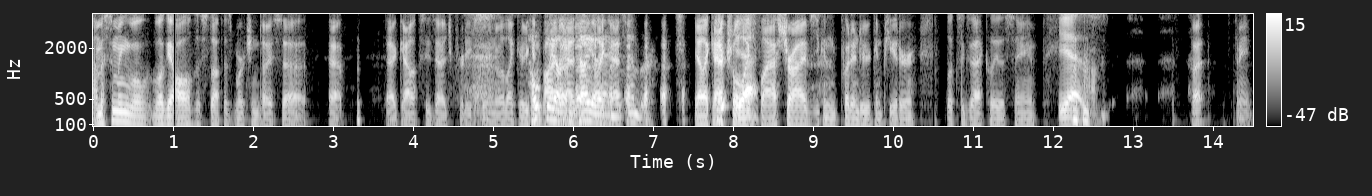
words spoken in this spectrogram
I'm assuming we'll we'll get all of this stuff as merchandise uh, at at Galaxy's Edge pretty soon. Or like you can hopefully buy I them can as tell you like in a- December. yeah, like actual Yeah. like flash drives you can put into your computer. Looks exactly the same. Yes. But I mean,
